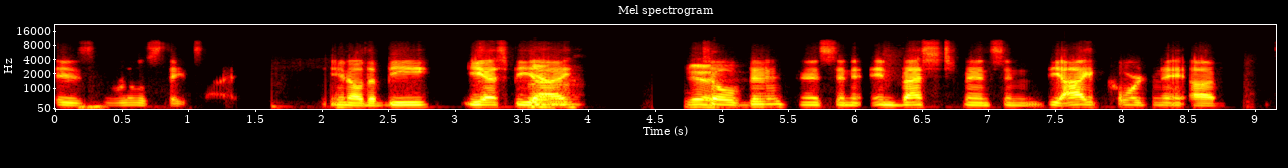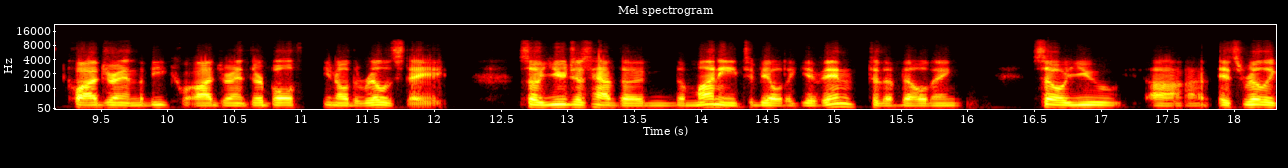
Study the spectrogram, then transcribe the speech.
is real estate side. You know, the B ESBI. Yeah. yeah. So business and investments and the I coordinate uh, quadrant and the B quadrant, they're both, you know, the real estate. So you just have the the money to be able to give in to the building. So you, uh, it's really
